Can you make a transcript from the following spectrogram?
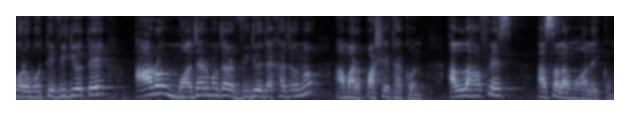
পরবর্তী ভিডিওতে। আরও মজার মজার ভিডিও দেখার জন্য আমার পাশে থাকুন। আল্লাহ হাফেজ। আসসালামু আলাইকুম।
